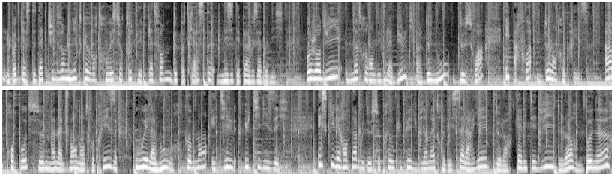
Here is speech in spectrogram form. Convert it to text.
le podcast d'actu de 20 minutes que vous retrouvez sur toutes les plateformes de podcast. N'hésitez pas à vous abonner. Aujourd'hui, notre rendez-vous La Bulle qui parle de nous, de soi et parfois de l'entreprise. À propos de ce management en entreprise, où est l'amour? Comment est-il utilisé? Est-ce qu'il est rentable de se préoccuper du bien-être des salariés, de leur qualité de vie, de leur bonheur?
